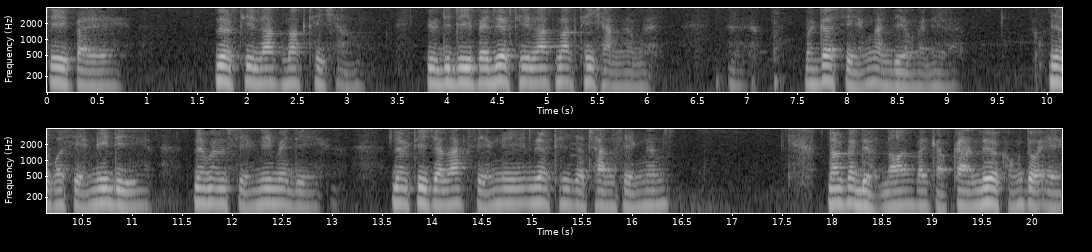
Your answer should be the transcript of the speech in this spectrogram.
ที่ไป เลือกที่รักมักที่ชัง อยู่ดีๆ ไปเลือกที่รักมักที่ชังทำไมมันก็เสียงอันเดียวกันนี่แหละเลือกว่าเสียงนี้ดี เลือกว่าเสียงนี้ไม่ดี เลือกที่จะรักเสียงนี้ เลือกที่จะชังเสียงนั้นแล้วก็เดือดร้อนไปกับการเลือกของตัวเอง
